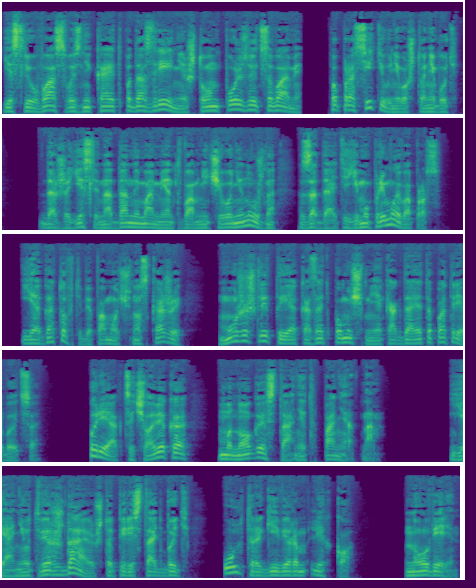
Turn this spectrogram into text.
если у вас возникает подозрение, что он пользуется вами, попросите у него что-нибудь. Даже если на данный момент вам ничего не нужно, задайте ему прямой вопрос. Я готов тебе помочь, но скажи, можешь ли ты оказать помощь мне, когда это потребуется? По реакции человека многое станет понятно. Я не утверждаю, что перестать быть ультрагивером легко. Но уверен,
